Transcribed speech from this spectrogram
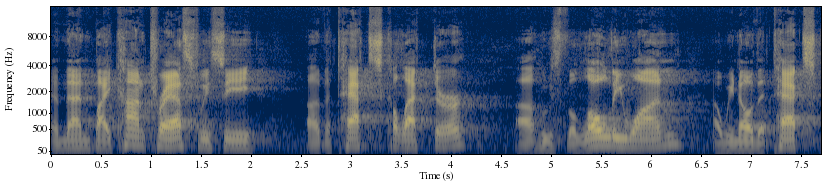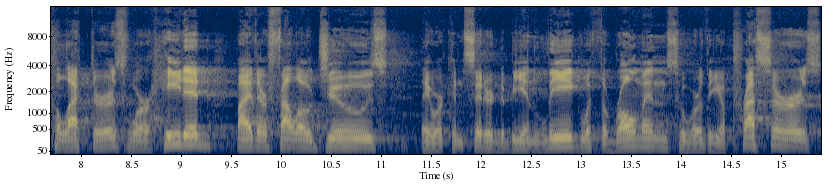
And then by contrast, we see uh, the tax collector, uh, who's the lowly one. Uh, we know that tax collectors were hated by their fellow Jews. They were considered to be in league with the Romans, who were the oppressors.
